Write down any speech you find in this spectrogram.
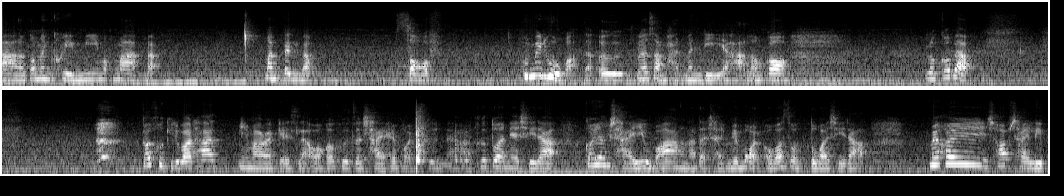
มาก แล้วก็มันครีมมี่มากๆแบบ มันเป็นแบบซอฟพูดไม่ถูกอะแต่เออเนื้อสัมผัสมันดีอะค่ะ แล้วก็แล้วก็แบบ ก็คือคิดว่าถ้ามีมาราเกสแล้วก็คือจะใช้ให้บ่อยขึ้นนะคะ คือตัวเนี้ยชีดอะก็ยังใช้อยู่บ้างนะ แต่ใช้ไม่บ่อยเพราะว่าส่วนตัวชีดอะไม่ค่อยชอบใช้ลิป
